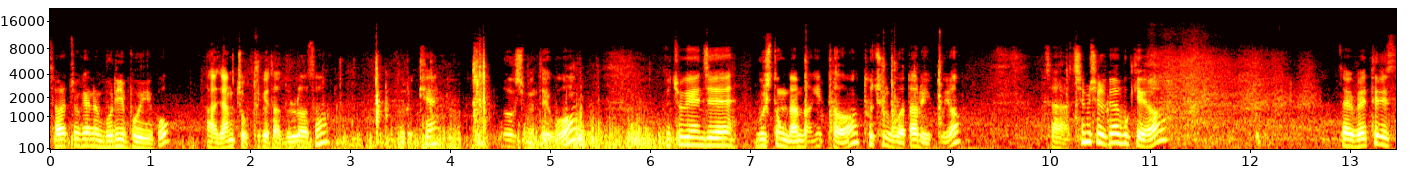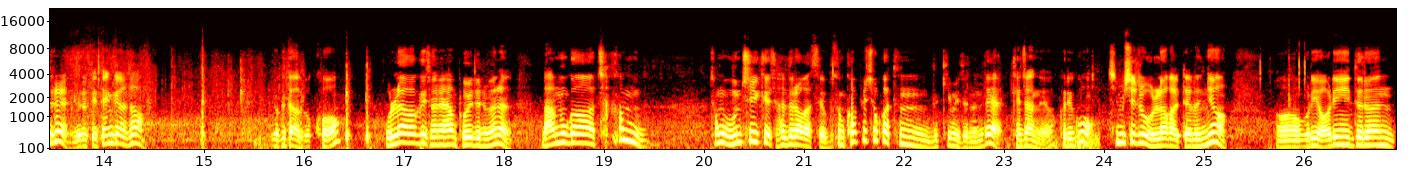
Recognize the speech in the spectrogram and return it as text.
저쪽에는 물이 보이고, 아, 양쪽 두 개 다 눌러서 이렇게 넣으시면 되고, 이쪽에 이제 무시동 난방 히터 토출구가 따로 있고요. 자, 침실 빼볼게요. 자, 이 매트리스를 이렇게 당겨서 여기다가 놓고 올라가기 전에 한번 보여드리면은 나무가 참 정말 운치 있게 잘 들어갔어요. 무슨 커피숍 같은 느낌이 드는데 괜찮네요. 그리고 침실을 올라갈 때는요, 어, 우리 어린이들은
